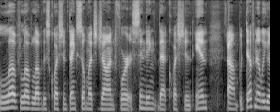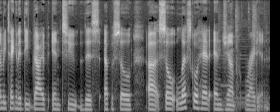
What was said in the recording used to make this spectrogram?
Love, love, love this question. Thanks so much, John, for sending that question in. Um, we're definitely going to be taking a deep dive into this episode. Uh, so let's go ahead and jump right in.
